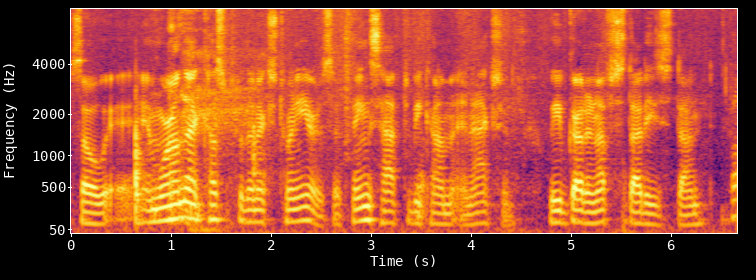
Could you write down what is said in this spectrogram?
So, and we're on that cusp for the next twenty years. So things have to become an action. We've got enough studies done. Oh,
